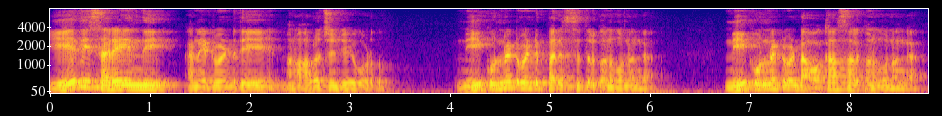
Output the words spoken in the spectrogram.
ఏది సరైంది అనేటువంటిది మనం ఆలోచన చేయకూడదు. నీకున్నటువంటి పరిస్థితులకు అనుగుణంగా నీకున్నటువంటి అవకాశాలకు అనుగుణంగా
